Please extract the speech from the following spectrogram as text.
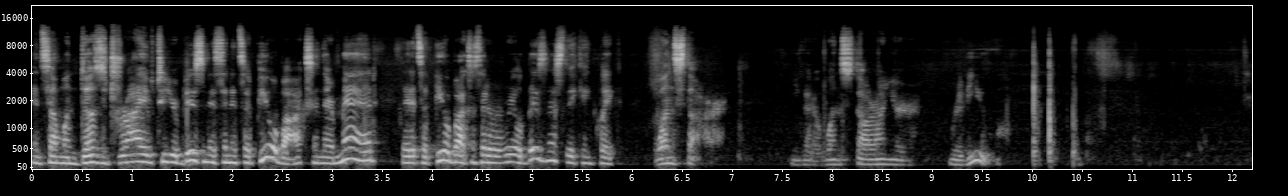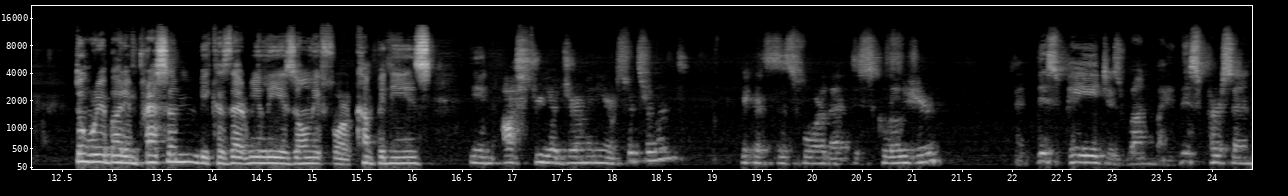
and someone does drive to your business and it's a P.O. box and they're mad that it's a P.O. box instead of a real business, they can click one star. You got a one star on your review. Don't worry about Impressum because that really is only for companies in Austria, Germany, or Switzerland because this is for that disclosure that this page is run by this person,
